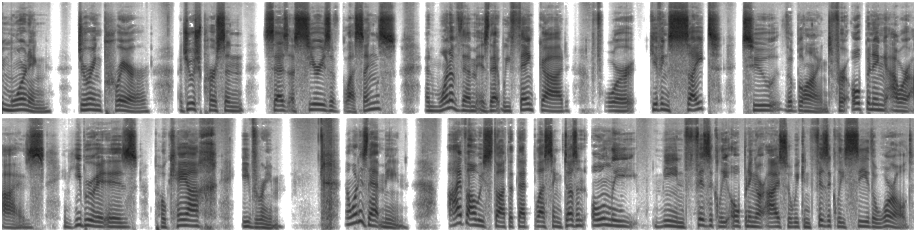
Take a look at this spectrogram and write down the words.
morning during prayer, a Jewish person says a series of blessings, and one of them is that we thank God for giving sight to the blind, for opening our eyes. In Hebrew, it is pokeach ivrim. Now, what does that mean? I've always thought that that blessing doesn't only mean physically opening our eyes so we can physically see the world.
